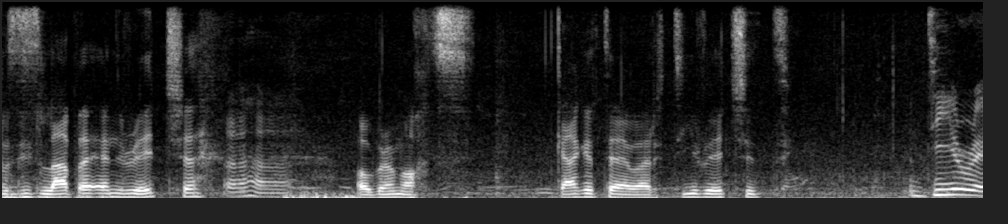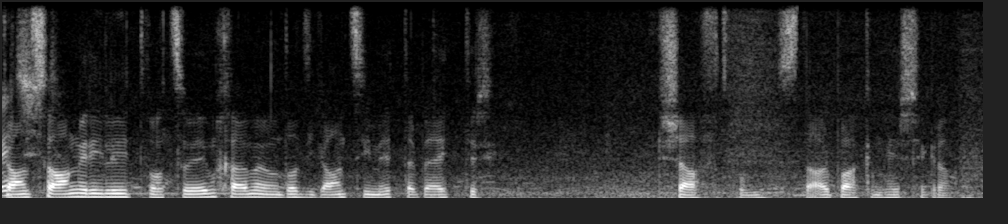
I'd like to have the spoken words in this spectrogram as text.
sein Leben enrichen. Aha. Aber er macht das Gegenteil. Er de-richet D-Rich. ganz andere Leute, die zu ihm kommen und auch die ganze Mitarbeiter geschafft vom Starbucks am Hirschengraben.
